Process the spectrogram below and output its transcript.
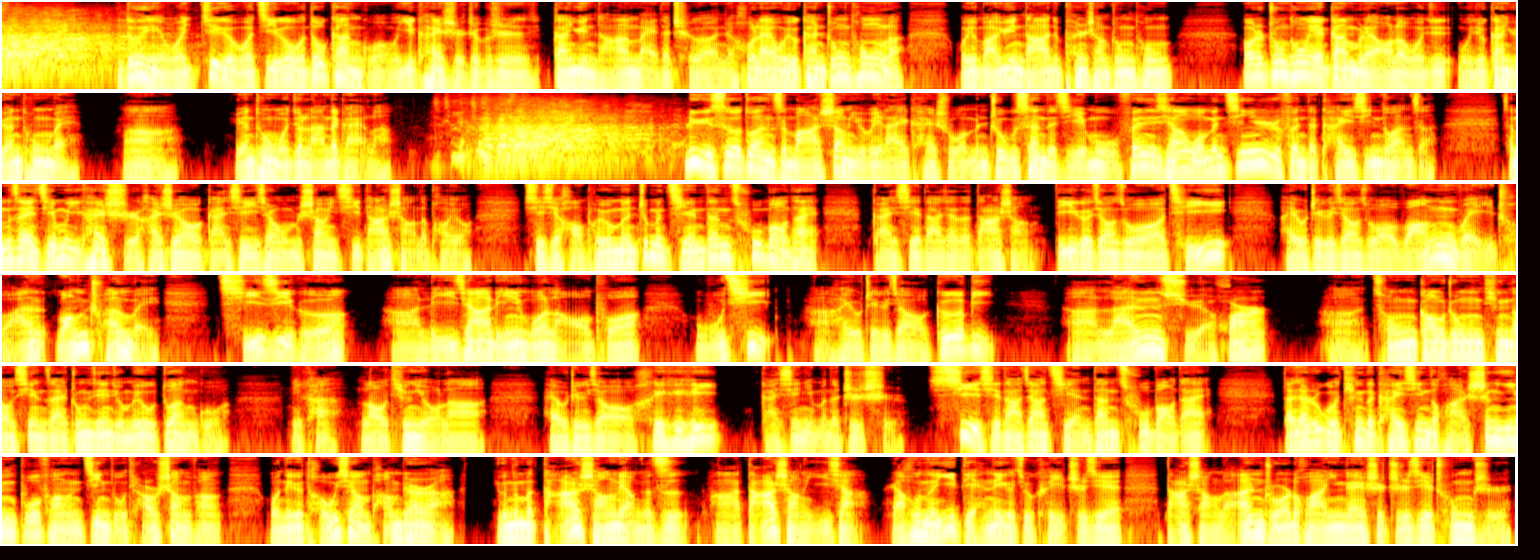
对我这个我几个我都干过。我一开始这不是干韵达买的车，后来我又干中通了，我就把韵达就喷上中通。我说中通也干不了了，我就我就干圆通呗。啊，圆通我就懒得改了。绿色段子马上与未来开始我们周三的节目，分享我们今日份的开心段子。咱们在节目一开始还是要感谢一下我们上一期打赏的朋友，谢谢好朋友们这么简单粗暴带，感谢大家的打赏。第一个叫做齐，还有这个叫做王伟传、王传伟、奇迹阁啊、李嘉林、我老婆、武器啊，还有这个叫戈壁啊、蓝雪花啊，从高中听到现在，中间就没有断过。你看老听友了，还有这个叫嘿嘿嘿，感谢你们的支持。谢谢大家简单粗暴的爱，大家如果听得开心的话，声音播放进度条上方，我那个头像旁边啊，有那么打赏两个字啊，打赏一下，然后呢一点那个就可以直接打赏了。安卓的话应该是直接充值，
